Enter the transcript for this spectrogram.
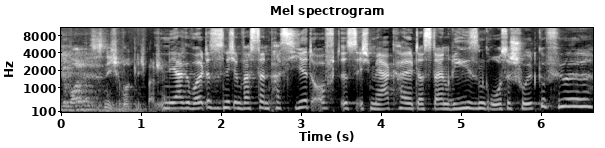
Gewollt ist es nicht wirklich wahrscheinlich. Ja, gewollt ist es nicht. Und was dann passiert oft ist, ich merke halt, dass da ein riesengroßes Schuldgefühl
